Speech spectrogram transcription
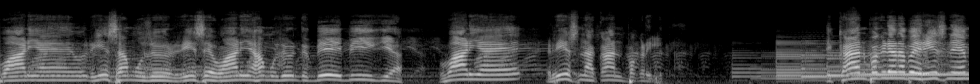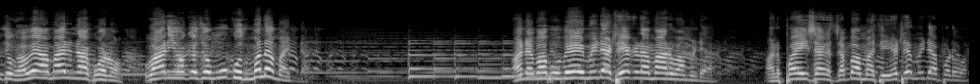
વાણિયાએ રીસ સામું જોયું, રીસે વાણિયા સામું જોયું તો બે બી ગયા. વાણિયાએ રીસના કાન પકડી લીધા. એ કાન પકડ્યા ને ભાઈ રીસને એમ થયું હવે આ મારી નાખવાનો. વાણિયો કે જો મૂકું તો મને મારી નાખ. અને બાપુ બે મીડા ઠેકડા મારવા માંડ્યા. અને પૈસા જબામાંથી હેઠે મીડા પડવા.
